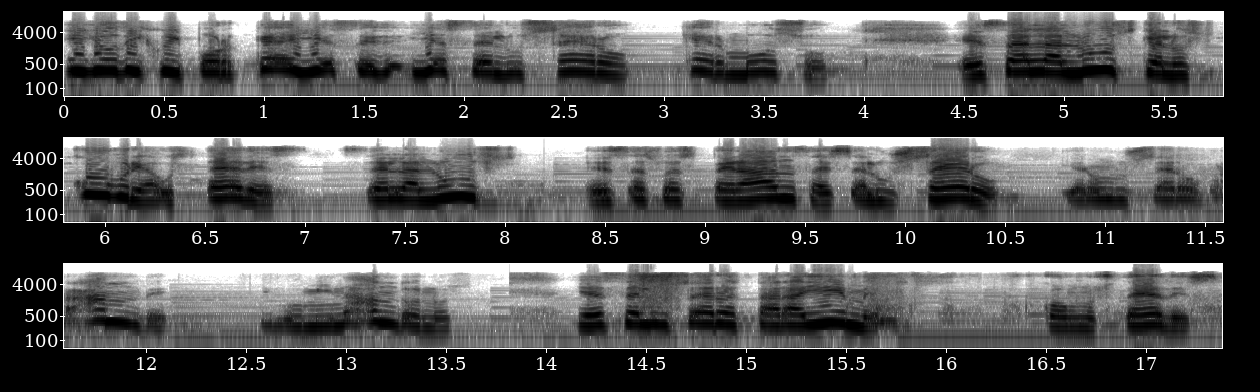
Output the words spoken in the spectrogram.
Y yo digo, ¿y por qué? Y ese, y ese lucero, qué hermoso. Esa es la luz que los cubre a ustedes. Esa es la luz. Esa es su esperanza, ese lucero. Y era un lucero grande, iluminándonos. Y ese lucero estará ahí con ustedes.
